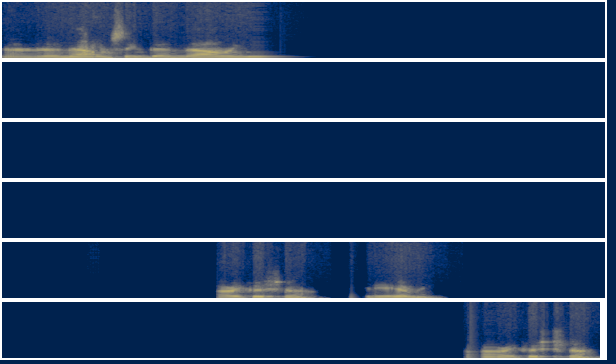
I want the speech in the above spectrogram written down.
and announcing that now he Hare Krishna, can you hear me? Hare Krishna.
